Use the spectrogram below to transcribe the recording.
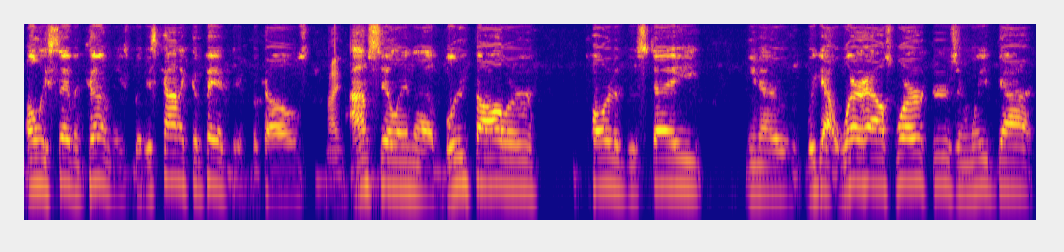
only seven companies, but it's kind of competitive because right. I'm still in a blue collar part of the state. You know, we got warehouse workers and we've got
